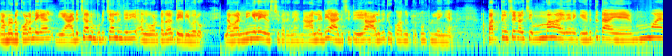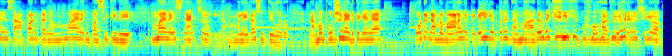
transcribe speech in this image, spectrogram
நம்மளோட குழந்தைகள் நீ அடித்தாலும் பிடிச்சாலும் சரி அது ஒன்றை தான் தேடி வரும். நம்ம நீங்களே யோசிச்சு பாருங்களேன். நாலு அடி அடிச்சுட்டு அழுதுட்டு உட்காந்துட்டு இருக்கோம் பிள்ளைங்க. பத்து நிமிஷம் கழிச்சு அம்மா இதை எனக்கு எடுத்து தாயே அம்மா எனக்கு சாப்பாடு தாங்க. அம்மா எனக்கு பசிக்குது. அம்மா எனக்கு ஸ்நாக்ஸ் வேணும். நம்மளே தான் சுற்றி வரும். நம்ம புருஷனை எடுத்துக்கங்க. போட்டு நம்மளை மானங்கிட்ட கேள்வி அப்புறம் நம்ம அதை விட கேள்விக்கு போவோம் அது வேற விஷயம்.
